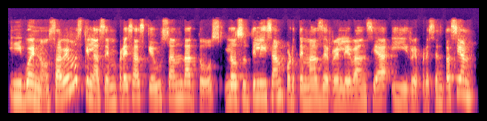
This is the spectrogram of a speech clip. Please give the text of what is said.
Y bueno, sabemos que las empresas que usan datos los utilizan por temas de relevancia y representación.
